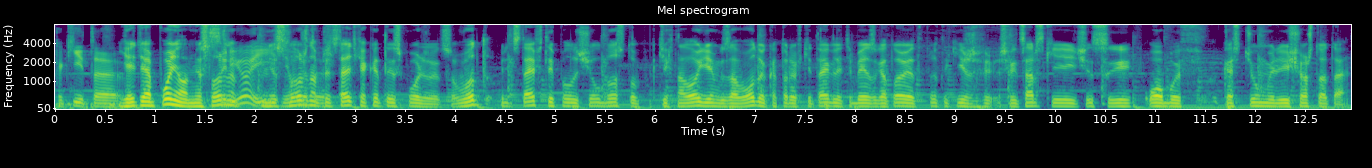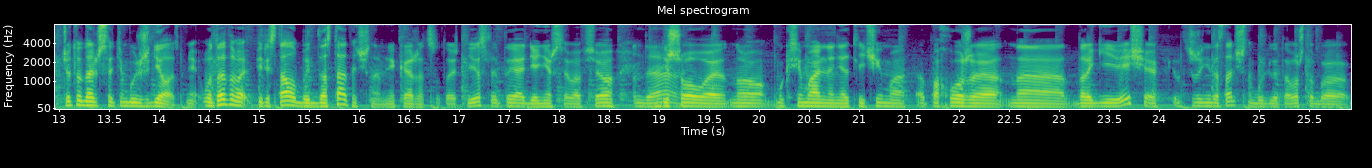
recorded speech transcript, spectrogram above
какие-то... Я тебя понял, мне сложно, мне сложно представить, как это используется. Вот представь, ты получил доступ к технологиям, к заводу, который в Китае для тебя изготовит такие же шве- швейцарские часы, обувь, костюм или еще что-то. Что ты дальше с этим будешь делать? Мне, вот этого перестало быть достаточно, мне кажется. То есть, если ты оденешься во все Да. дешевое, но максимально неотличимо э, похоже на дорогие вещи, это же недостаточно будет для того, чтобы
